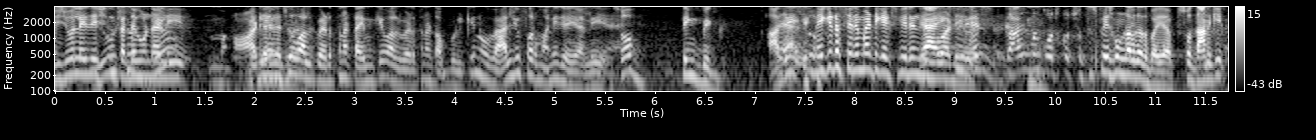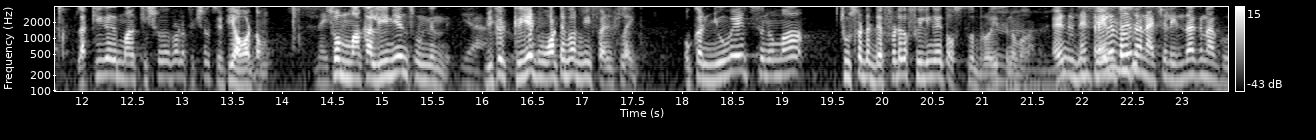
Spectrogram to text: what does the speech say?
విజువలైజేషన్ పెద్దగా ఉండాలి. ఆడియన్స్ వాళ్ళు పెడుతున్న టైంకి వాళ్ళు పెడుతున్న డబ్బులకి నువ్వు వాల్యూ ఫర్ మనీ చేయాలి. సో థింక్ బిగ్ అది మేక్ ఇట్ సినిమాటిక్ ఎక్స్పీరియన్స్. కానీ మనకు కొంచెం కొంచెం స్పేస్ ఉండాలి కదా భయ్య. సో దానికి లక్కీగా మన కిషోర్ ఫిక్షన్ సిటీ అవ్వటం. సో మాకు ఆ లీనియన్స్ ఉండింది. We could create whatever we felt like ఒక న్యూ ఏజ్ సినిమా చూసుకుంటే డెఫినెట్గా ఫీలింగ్ అయితే వస్తుంది బ్రో ఈ సినిమా అండ్ నేను ట్రైలర్ చూసాను యాక్చువల్లీ ఇందాక నాకు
